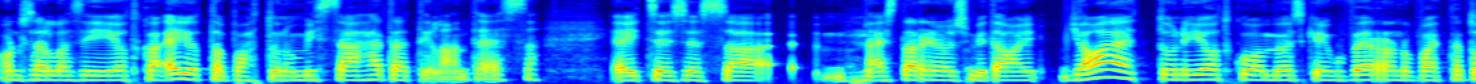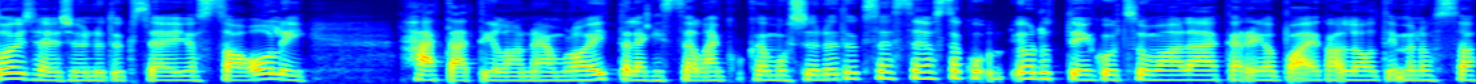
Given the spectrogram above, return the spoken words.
on sellaisia, jotka ei ole tapahtunut missään hätätilanteessa. Ja itse asiassa näistä tarinoista, mitä on jaettu, niin jotkut on myöskin niin verrannut vaikka toiseen synnytykseen, jossa oli hätätilanne. Ja mulla on itselläkin sellainen kokemus synnytyksessä, jossa jouduttiin kutsumaan lääkäriä paikalle. Oltiin menossa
